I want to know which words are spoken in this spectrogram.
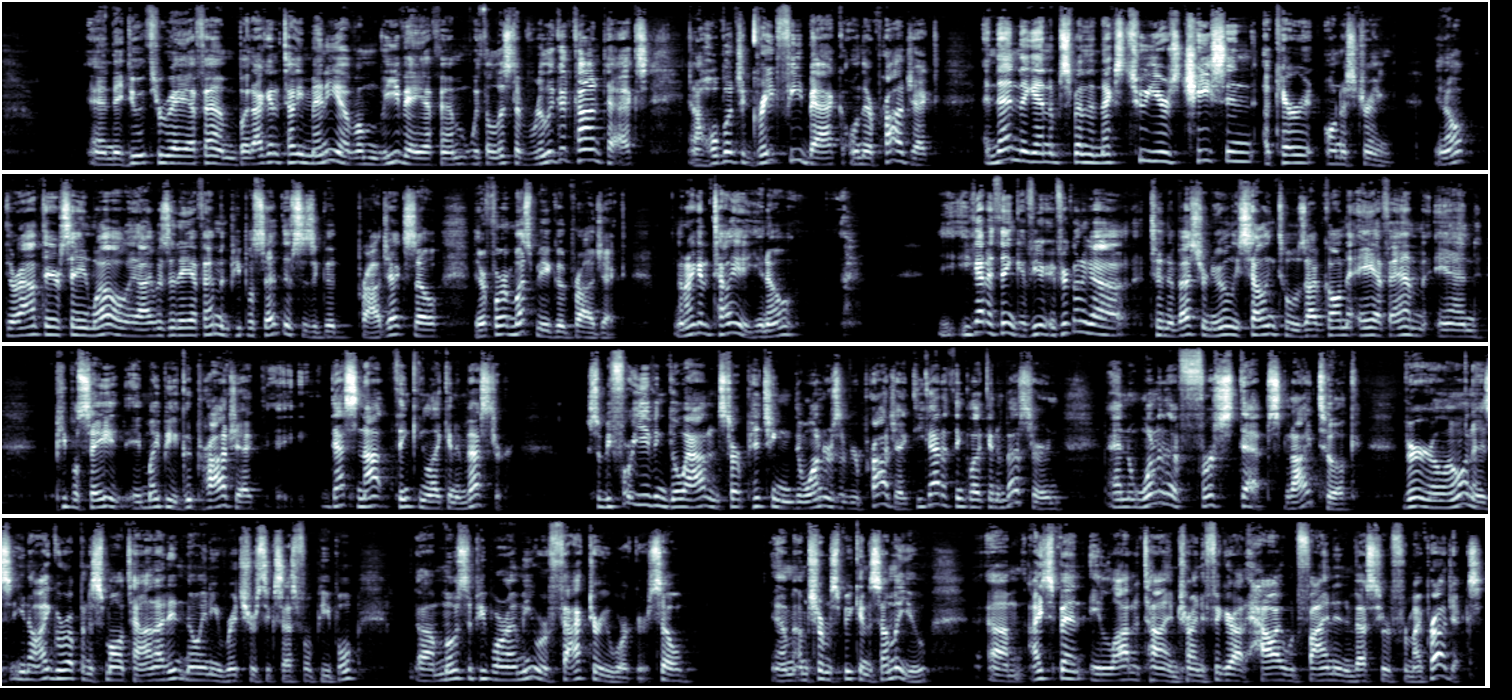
and they do it through AFM. But I got to tell you, many of them leave AFM with a list of really good contacts and a whole bunch of great feedback on their project, and then they end up spending the next two years chasing a carrot on a string. You know, they're out there saying, well, I was at AFM and people said this is a good project, so therefore it must be a good project. And I got to tell you, you know, you got to think if you're if you're going to go to an investor and you're only selling tools. I've gone to AFM and people say it might be a good project. That's not thinking like an investor. So before you even go out and start pitching the wonders of your project, you got to think like an investor. And and one of the first steps that I took very early on is, you know, I grew up in a small town. I didn't know any rich or successful people. Uh, most of the people around me were factory workers. So I'm, I'm sure I'm speaking to some of you um, I spent a lot of time trying to figure out how I would find an investor for my projects.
